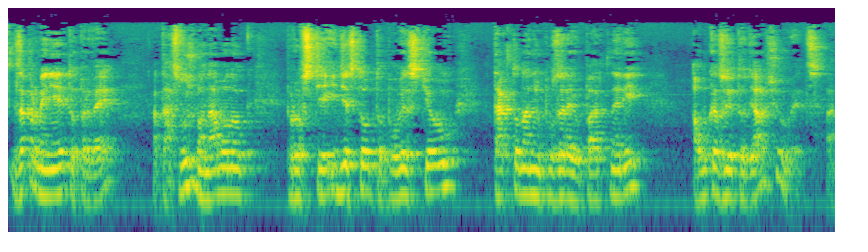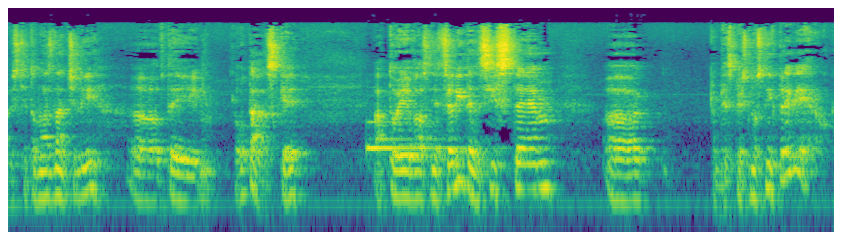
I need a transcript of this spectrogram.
za prvé nie je to prvé a tá služba navonok proste ide s touto povesťou, takto na ňu pozerajú partnery a ukazuje to ďalšiu vec. Aby ste to naznačili e, v tej otázke a to je vlastne celý ten systém e, bezpečnostných previerok.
